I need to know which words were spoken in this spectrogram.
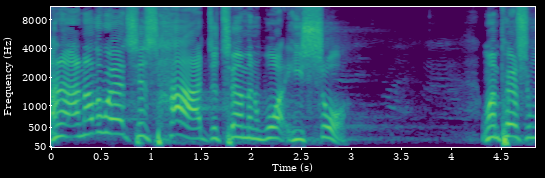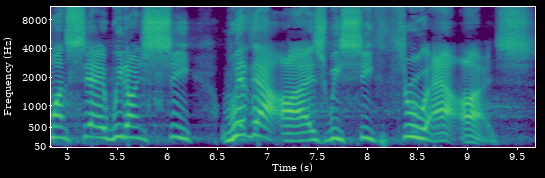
In other words, his heart determined what he saw. One person once said, We don't see with our eyes, we see through our eyes,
